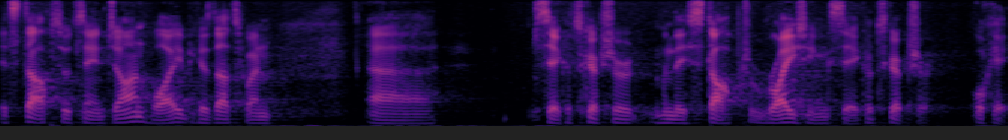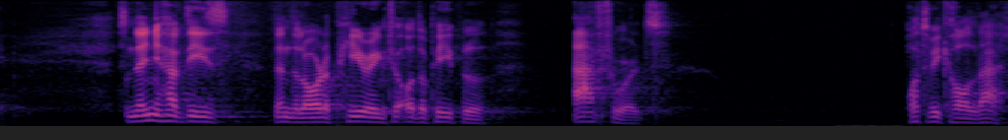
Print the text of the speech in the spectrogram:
It stops with St. John. Why? Because that's when uh, sacred scripture, when they stopped writing sacred scripture. Okay. So then you have these, then the Lord appearing to other people afterwards. What do we call that?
